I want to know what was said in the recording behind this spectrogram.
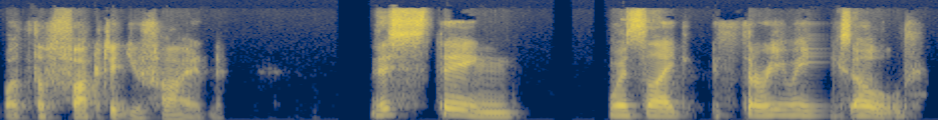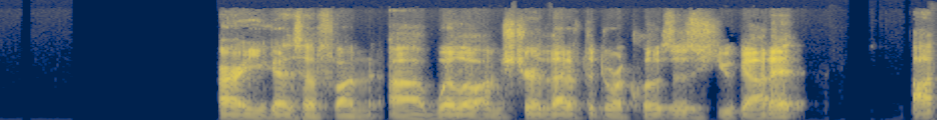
"What the fuck did you find?" This thing was like three weeks old. All right, you guys have fun. Uh, Willow, I'm sure that if the door closes, you got it. I'm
